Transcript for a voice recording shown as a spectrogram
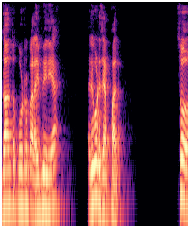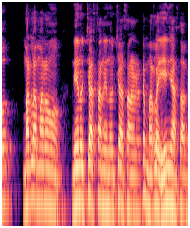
దాంతో కోటి రూపాయలు అయిపోయినాయా? అది కూడా చెప్పాలి. సో మరలా మనం నేను వచ్చేస్తాను నేను వచ్చేస్తాను అంటే మరలా ఏం చేస్తాం?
